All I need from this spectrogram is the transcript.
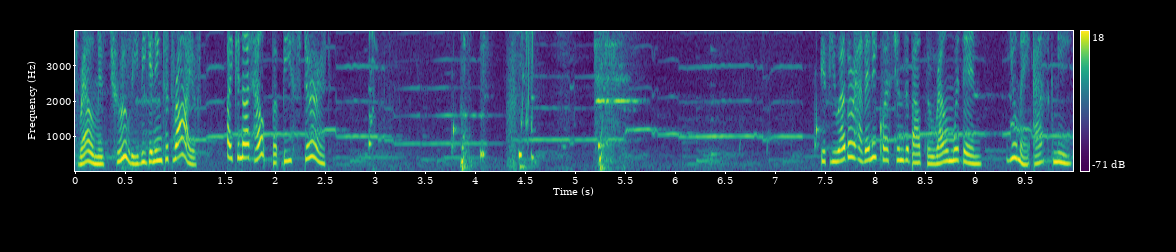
This realm is truly beginning to thrive. I cannot help but be stirred. If you ever have any questions about the realm within, you may ask me.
